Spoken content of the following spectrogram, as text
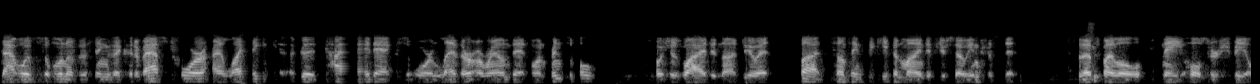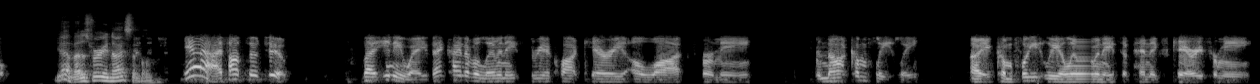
That was one of the things I could have asked for. I like a good Kydex or leather around it on principle, which is why I did not do it. But something to keep in mind if you're so interested. So that's my little N8 holster spiel. Yeah, that was very nice of them. Yeah, I thought so too. But anyway, that kind of eliminates three o'clock carry a lot for me. Not completely. Uh, it completely eliminates appendix carry for me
